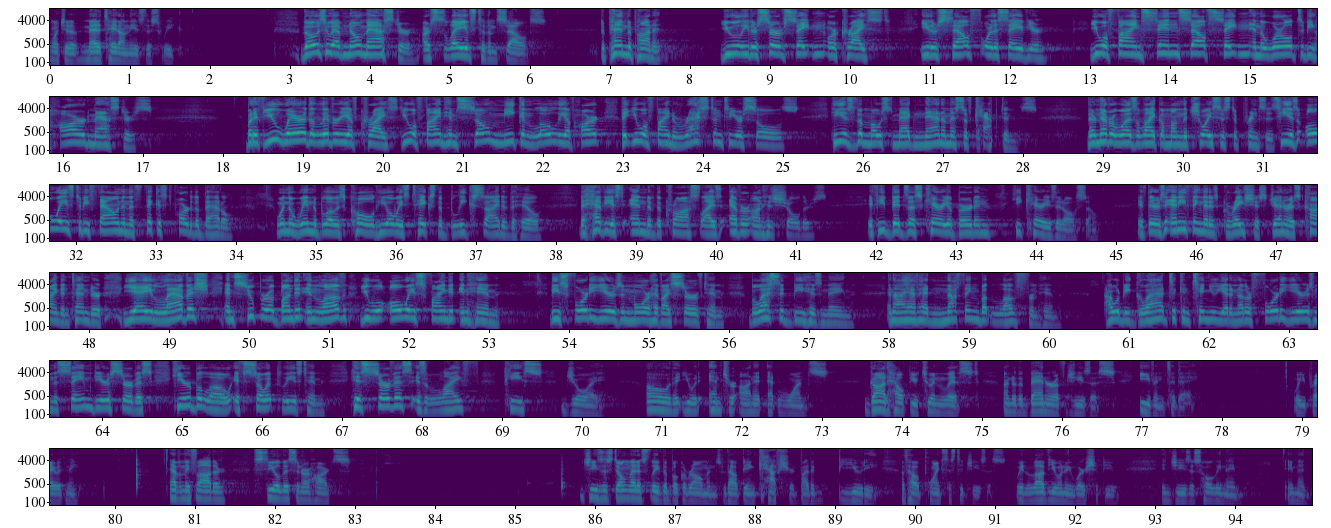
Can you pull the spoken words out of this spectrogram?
I want you to meditate on these this week. Those who have no master are slaves to themselves. Depend upon it. You will either serve Satan or Christ, either self or the Savior. You will find sin, self, Satan, and the world to be hard masters. But if you wear the livery of Christ, you will find him so meek and lowly of heart that you will find rest unto your souls. He is the most magnanimous of captains. There never was like among the choicest of princes. He is always to be found in the thickest part of the battle. When the wind blows cold, he always takes the bleak side of the hill. The heaviest end of the cross lies ever on his shoulders. If he bids us carry a burden, he carries it also. If there is anything that is gracious, generous, kind, and tender, yea, lavish and superabundant in love, you will always find it in him. These 40 years and more have I served him. Blessed be his name. And I have had nothing but love from him. I would be glad to continue yet another 40 years in the same dear service here below, if so it pleased him. His service is life, peace, joy. Oh, that you would enter on it at once. God help you to enlist under the banner of Jesus even today. Will you pray with me? Heavenly Father, seal this in our hearts. Jesus, don't let us leave the book of Romans without being captured by the beauty of how it points us to Jesus. We love you and we worship you. In Jesus' holy name, amen.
